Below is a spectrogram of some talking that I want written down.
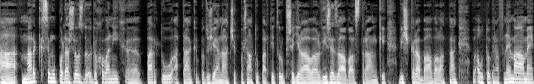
A Mark se mu podařilo z dochovaných eh, partů a tak, protože Janáček pořád tu partituru předělával, vyřezával stránky, vyškrabával a tak. Autograf nemáme,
